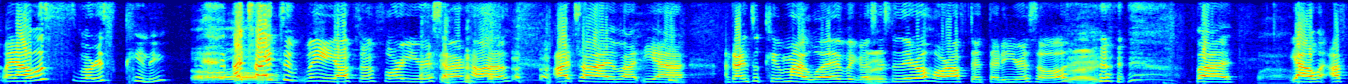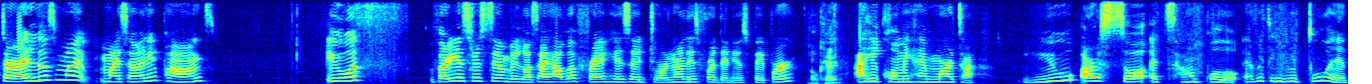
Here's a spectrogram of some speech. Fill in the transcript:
when I was very skinny, Oh, I tried to be after four years and a half. I tried, but yeah, I'm trying to keep my weight because Right. it's a little hard after 30 years old. Right. but Wow. yeah, after I lose my, my 70 pounds, it was very interesting because I have a friend, he's a journalist for the newspaper, Okay. and he called me, hey, Marta, you are so example of everything you're doing.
